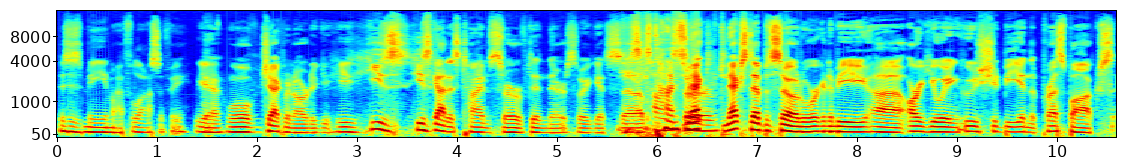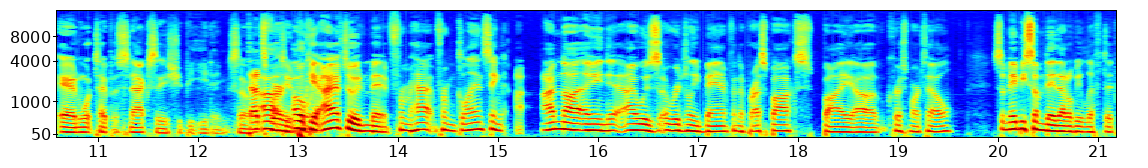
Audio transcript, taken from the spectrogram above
This is me and my philosophy. Yeah, well, Jackman already he he's he's got his time served in there, so he gets set His up. time Time served. Next, next episode, we're going to be uh, arguing who should be in the press box and what type of snacks they should be eating. So That's very important. okay. I have to admit, from ha- from glancing, I- I'm not. I mean, I was originally banned from the press box by uh, Chris Martell, so maybe someday that'll be lifted.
